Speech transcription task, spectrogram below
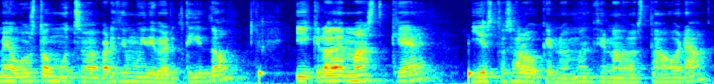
me gustó mucho, me pareció muy divertido. Y creo además que, y esto es algo que no he mencionado hasta ahora,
